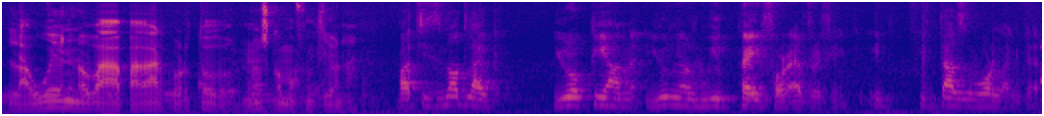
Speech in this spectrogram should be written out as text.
La UE no va a pagar por todo, no es como funciona. European Union will pay for everything. It, it doesn't work like that.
